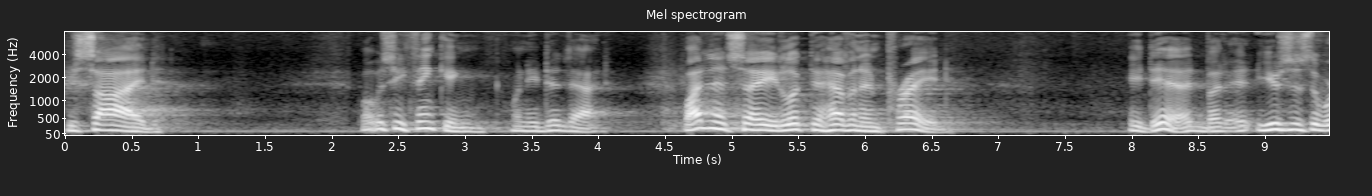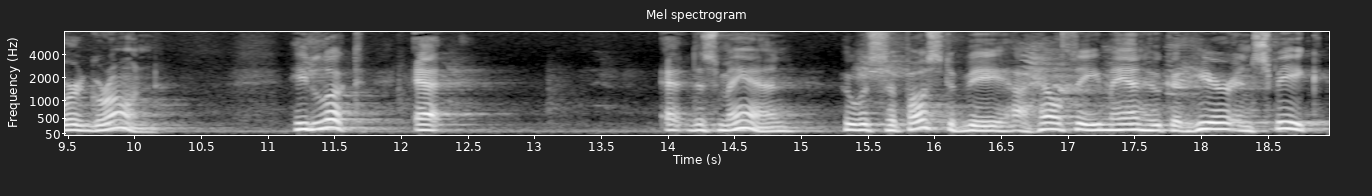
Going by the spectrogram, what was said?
He sighed. What was he thinking when he did that? Why didn't it say he looked to heaven and prayed? He did, but it uses the word groan. He looked at, at this man who was supposed to be a healthy man who could hear and speak,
